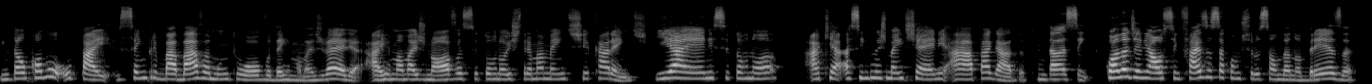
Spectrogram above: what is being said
Então, como o pai sempre babava muito o ovo da irmã mais velha, a irmã mais nova se tornou extremamente carente. E a Anne se tornou a, que, a simplesmente Anne a apagada. Então, assim, quando a Jane Austen faz essa construção da nobreza,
